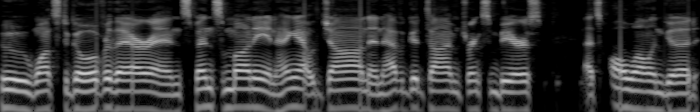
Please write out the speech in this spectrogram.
who wants to go over there and spend some money and hang out with John and have a good time, drink some beers. That's all well and good.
